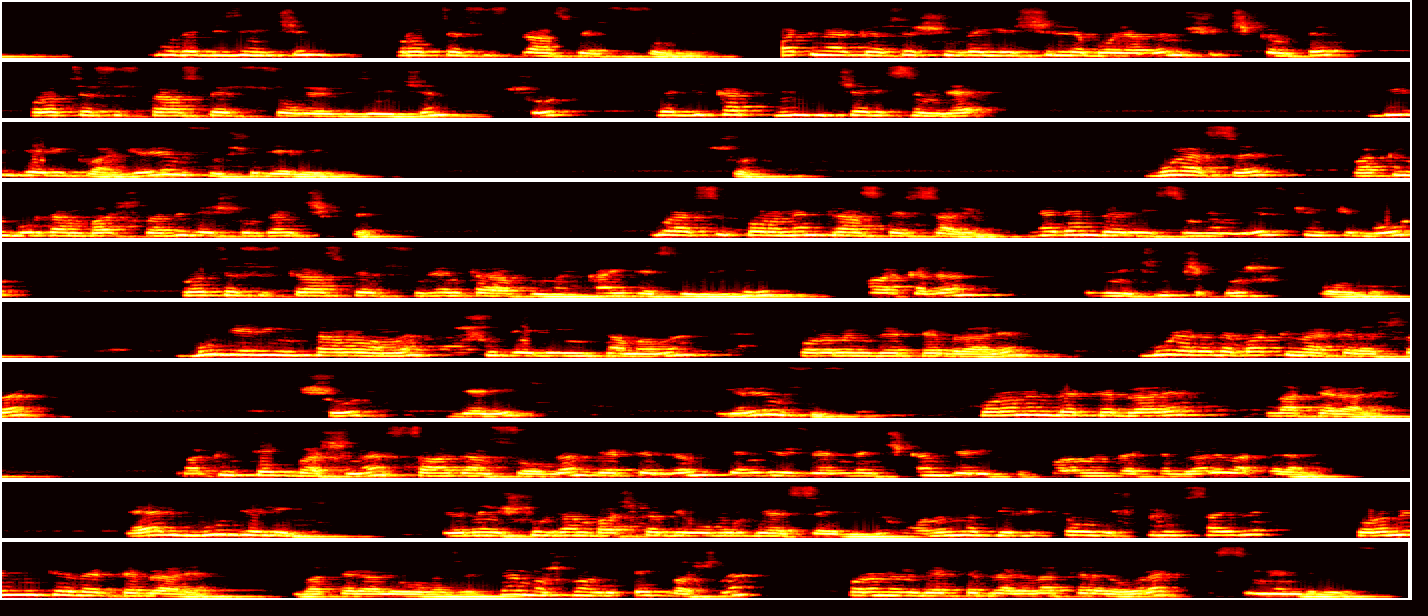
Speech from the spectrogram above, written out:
Bu da bizim için processus transversus oluyor. Bakın arkadaşlar şurada yeşille boyadığım şu çıkıntı processus transversus oluyor bizim için. Şu. Ve dikkatinin içerisinde bir delik var. Görüyor musunuz şu deliği? Şu. Burası bakın buradan başladı ve şuradan çıktı. Burası foramen transversarium. Neden böyle isimlendiriyoruz? Çünkü bu processus transversus'un ön tarafından kaydesinden girip arkadan bizim için çıkmış oldu. Bu deliğin tamamı, şu deliğin tamamı foramen vertebrale. Burada da bakın arkadaşlar şu delik görüyor musunuz? Foramen vertebrale laterale. Bakın tek başına sağdan soldan vertebranın kendi üzerinden çıkan deliktir. Foramen vertebrale laterale. Eğer bu delik örneğin şuradan başka bir omur gelseydi, onunla birlikte oluşturulsaydı foramen intervertebrale laterale olacaktı ama şu anda tek başına foramen vertebrale lateral olarak isimlendiriyoruz.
